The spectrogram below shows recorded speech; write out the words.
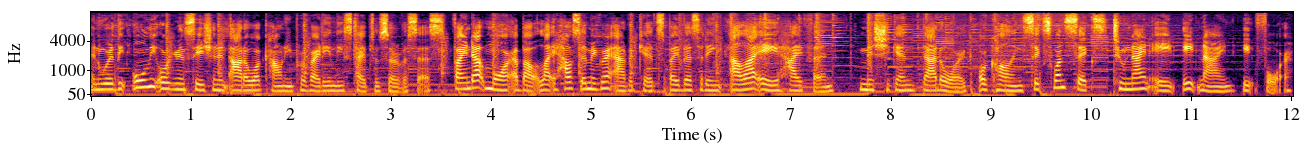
and we're the only organization in Ottawa County providing these types of services. Find out more about Lighthouse Immigrant Advocates by visiting lia-michigan.org or calling 616 298 8984.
